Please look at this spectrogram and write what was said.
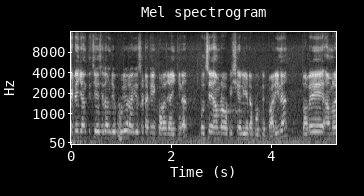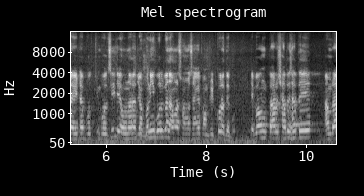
এটাই জানতে চেয়েছিলাম যে পুজোর আগে সেটাকে করা যায় কিনা। বলছে আমরা অফিসিয়ালি এটা বলতে পারি না। তবে আমরা এটা বলছি যে ওনারা যখনই বলবেন আমরা সঙ্গে সঙ্গে কমপ্লিট করে দেবো। এবং তার সাথে সাথে আমরা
